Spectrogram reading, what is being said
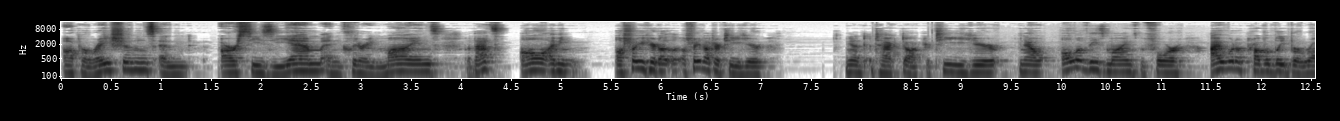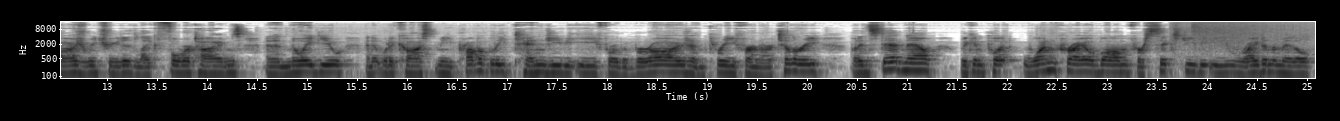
operations and RCZM and clearing mines, but that's all. I mean, I'll show you here. I'll show you Dr. T here. I'm going to attack Dr. T here. Now, all of these mines before, I would have probably barrage retreated like four times and annoyed you, and it would have cost me probably 10 GBE for the barrage and 3 for an artillery. But instead now, we can put one cryo bomb for 6 GBE right in the middle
